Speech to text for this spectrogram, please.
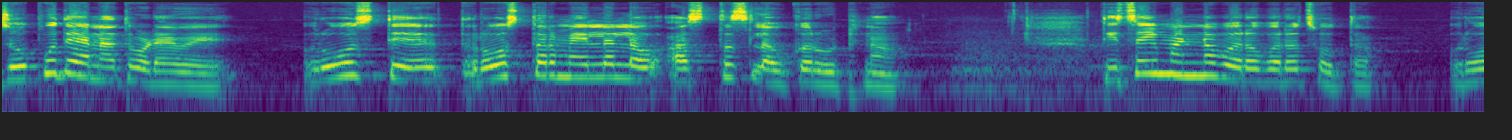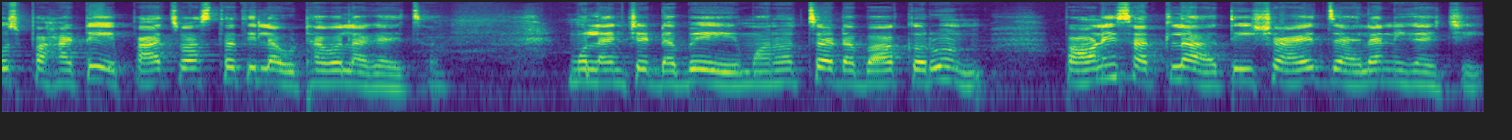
झोपू द्या ना थोड्या वेळ. रोज ते रोज तर मेलं लव असतंच लवकर उठणं. तिचंही म्हणणं बरोबरच होतं. रोज पहाटे पाच वाजता तिला उठावं लागायचं. मुलांचे डबे मनोजचा डबा करून पावणे सातला ती शाळेत जायला निघायची.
